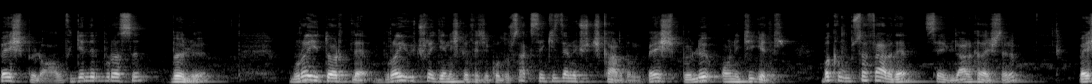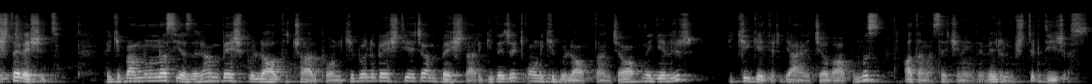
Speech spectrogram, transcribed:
5 bölü 6 gelir burası. Bölü. Burayı 4 ile burayı 3 ile genişletecek olursak 8'den 3'ü çıkardım. 5 bölü 12 gelir. Bakın bu sefer de sevgili arkadaşlarım 5'ler eşit. Peki ben bunu nasıl yazacağım? 5 bölü 6 çarpı 12 bölü 5 diyeceğim. 5'ler gidecek. 12 bölü 6'dan cevap ne gelir? 2 gelir. Yani cevabımız Adana seçeneğinde verilmiştir diyeceğiz.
